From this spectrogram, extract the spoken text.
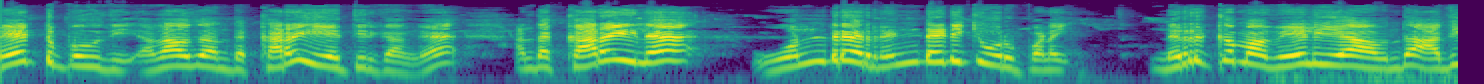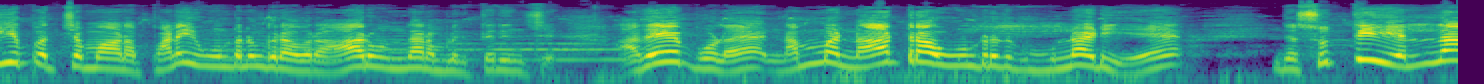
மேட்டு பகுதி அதாவது அந்த கரை ஏற்றிருக்காங்க அந்த கரையில் ஒன்றரை ரெண்டடிக்கு ஒரு பனை. நெருக்கமாக வேலியாக வந்து அதிகபட்சமான பனை ஊண்டணுங்கிற ஒரு ஆர்வம் தான் நம்மளுக்கு தெரிஞ்சுச்சு. அதே போல் நம்ம நாற்றா ஊன்றதுக்கு முன்னாடியே இந்த சுற்றி எல்லா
